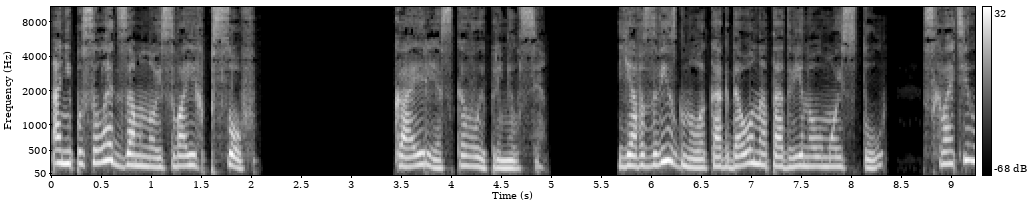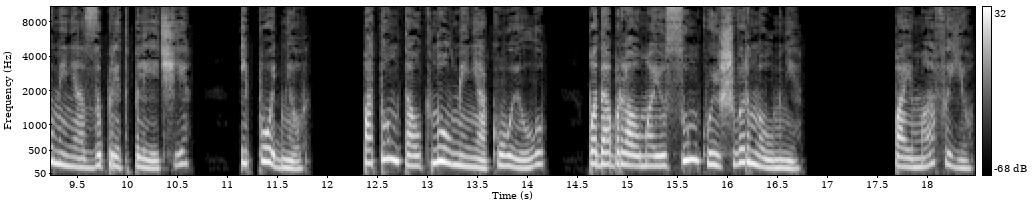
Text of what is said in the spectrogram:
«а не посылать за мной своих псов». Кай резко выпрямился. Я взвизгнула, когда он отодвинул мой стул, схватил меня за предплечье и поднял, потом толкнул меня к Уиллу, подобрал мою сумку и швырнул мне. Поймав ее,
